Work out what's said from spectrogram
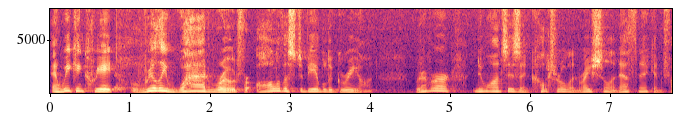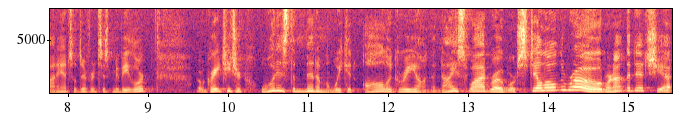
and we can create a really wide road for all of us to be able to agree on. Whatever our nuances and cultural and racial and ethnic and financial differences may be, Lord, a great teacher, what is the minimum we could all agree on? The nice wide road. We're still on the road. We're not in the ditch yet.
